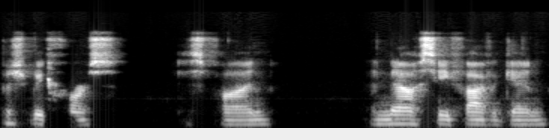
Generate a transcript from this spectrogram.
bishop e4 is fine. And now c5 again.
